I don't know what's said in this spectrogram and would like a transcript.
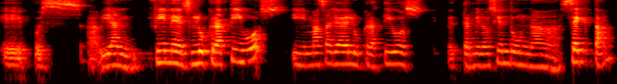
eh, pues habían fines lucrativos y más allá de lucrativos eh, terminó siendo una secta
